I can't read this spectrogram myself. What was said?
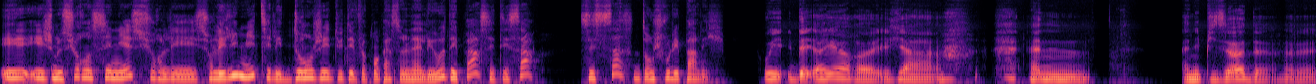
Et, et, je me suis renseignée sur les, sur les limites et les dangers du développement personnel. Et au départ, c'était ça. C'est ça dont je voulais parler. Oui, d'ailleurs, euh, il y a un, épisode, euh,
